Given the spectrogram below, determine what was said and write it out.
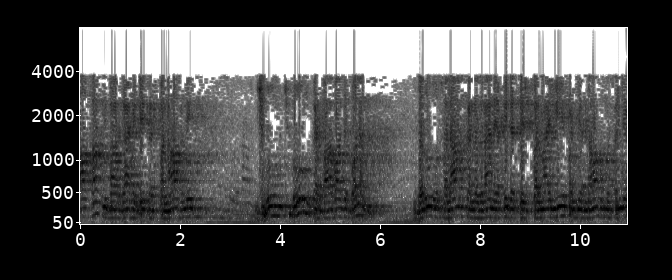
آقا کی بارگاہ دے کر پناہ میں جھوم جھوم کر بابا سے بلند درود و سلام کا نظران عقیدت پیش فرمائیے، پڑھیے اللہ مسلی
